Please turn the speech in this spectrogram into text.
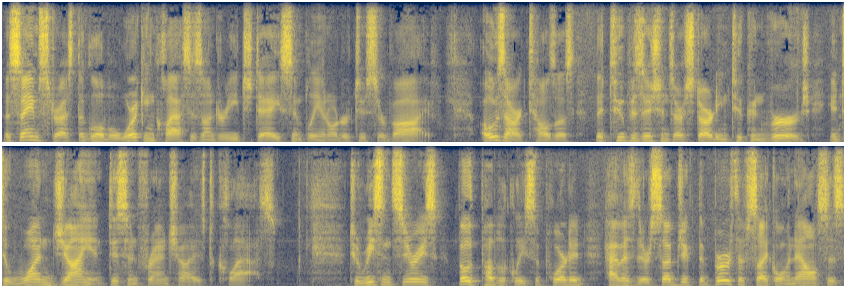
The same stress the global working class is under each day simply in order to survive. Ozark tells us that two positions are starting to converge into one giant disenfranchised class. Two recent series, both publicly supported, have as their subject the birth of psychoanalysis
